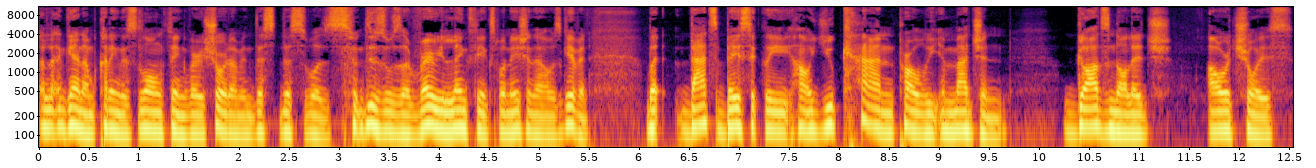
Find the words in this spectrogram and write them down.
again, I'm cutting this long thing very short. I mean, this this was this was a very lengthy explanation that I was given, but that's basically how you can probably imagine God's knowledge, our choice,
